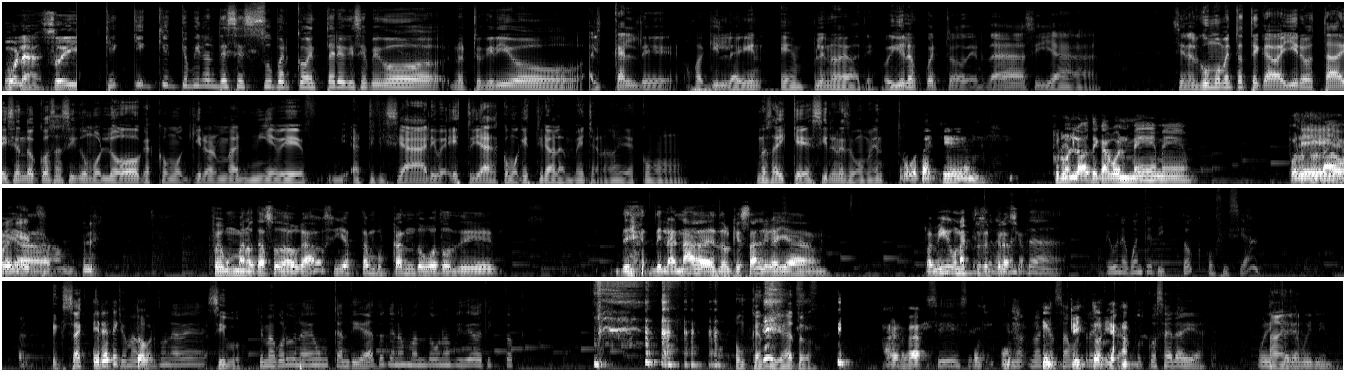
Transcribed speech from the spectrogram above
Hola, soy ¿Qué, qué, qué, qué opinan de ese super comentario que se pegó nuestro querido alcalde Joaquín Lavín en pleno debate? Oye, yo lo encuentro de verdad, si ya... Si en algún momento este caballero estaba diciendo cosas así como locas, como quiero armar nieve artificial, y esto ya es como que es tirado las mechas, ¿no? Ya es como... ¿No sabéis qué decir en ese momento? Es que por un lado te cagó el meme, por Sí, otro lado ya fue un manotazo de abogados y ya están buscando votos de, de, de la nada, de lo que salga ya. Para mí es un acto Es de desesperación. cuenta, es una cuenta de TikTok oficial. Exacto. Era Yo me TikTok. acuerdo una vez, Sí, yo me acuerdo una vez un candidato que nos mandó unos videos de TikTok. Un candidato. Ah, verdad. Sí, sí. Uf, que no, no alcanzamos a por cosas de la vida. Una Ah, historia ya. muy linda.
